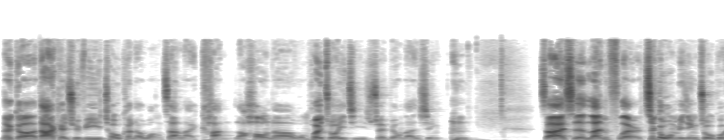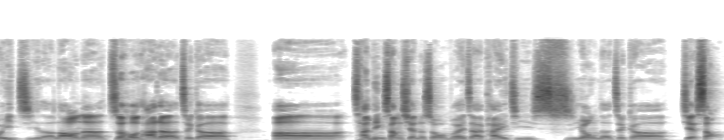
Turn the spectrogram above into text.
那个大家可以去 V Token 的网站来看，然后呢，我们会做一集，所以不用担心。再来是 Landflare，这个我们已经做过一集了，然后呢，之后它的这个啊产品上线的时候，我们会再拍一集使用的这个介绍。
